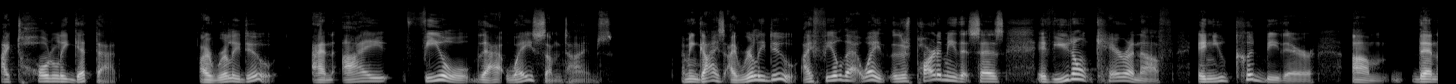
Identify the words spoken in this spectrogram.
I totally get that. I really do. And I feel that way sometimes. I mean, guys, I really do. I feel that way. There's part of me that says if you don't care enough and you could be there, um, then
